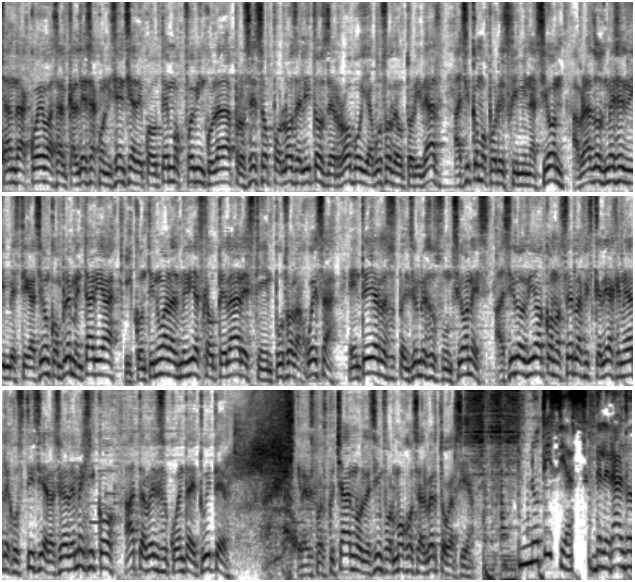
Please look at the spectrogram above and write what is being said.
Sandra Cuevas, alcaldesa con licencia de Cuauhtémoc, fue vinculada a proceso por los delitos de robo y abuso de autoridad, así como por discriminación. Habrá dos meses de investigación complementaria y continúa las medidas cautelares que impuso la jueza, entre ellas la suspensión de sus funciones. Así lo dio a conocer la Fiscalía General de Justicia de la Ciudad de México a través de su cuenta de Twitter. Gracias por escucharnos, les informó José Alberto García. Noticias del Heraldo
